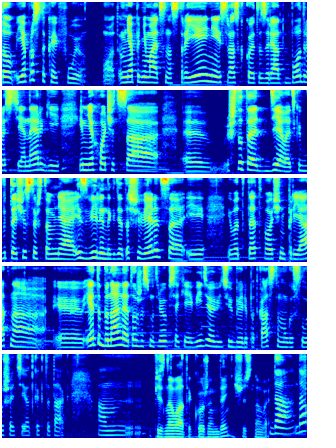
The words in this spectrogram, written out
то я просто кайфую. Вот. У меня поднимается настроение, и сразу какой-то заряд бодрости, энергии, и мне хочется э, что-то делать, как будто я чувствую, что у меня извилины где-то шевелятся, и, и вот от этого очень приятно. Э, и это банально, я тоже смотрю всякие видео в YouTube или подкасты могу слушать, и вот как-то так. Ам, Пізнавати кожен день щось нове. да, да,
